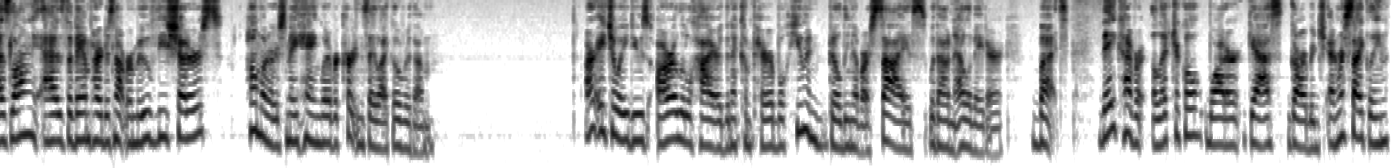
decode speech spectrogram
as long as the vampire does not remove these shutters, homeowners may hang whatever curtains they like over them. Our HOA dues are a little higher than a comparable human building of our size without an elevator, but they cover electrical, water, gas, garbage, and recycling,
